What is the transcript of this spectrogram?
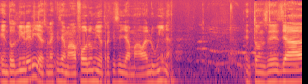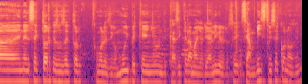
en dos librerías, una que se llamaba Forum y otra que se llamaba Lubina entonces ya en el sector, que es un sector, como les digo, muy pequeño, donde casi que la mayoría de libreros se, han visto y se conocen,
